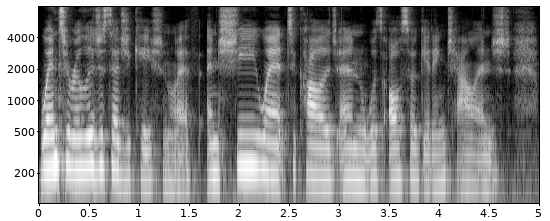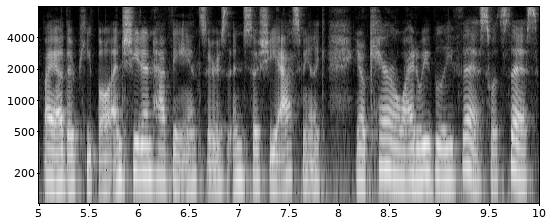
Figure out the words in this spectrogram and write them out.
went to religious education with, and she went to college and was also getting challenged by other people. And she didn't have the answers. And so she asked me, like, you know, Kara, why do we believe this? What's this?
